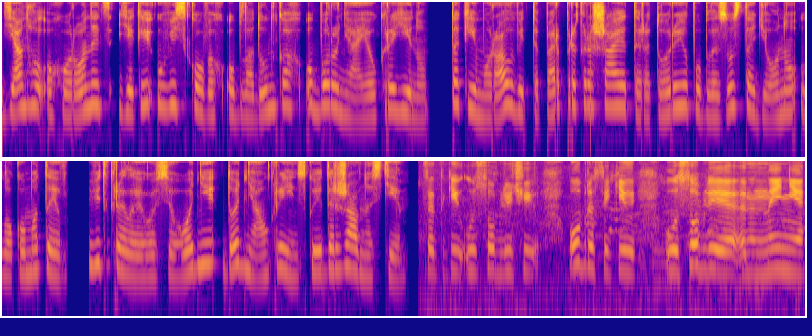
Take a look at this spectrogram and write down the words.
Янгол-охоронець, який у військових обладунках обороняє Україну. Такий мурал відтепер прикрашає територію поблизу стадіону Локомотив. Відкрили його сьогодні до Дня української державності. Це такий уособлюючий образ, який уособлює нині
